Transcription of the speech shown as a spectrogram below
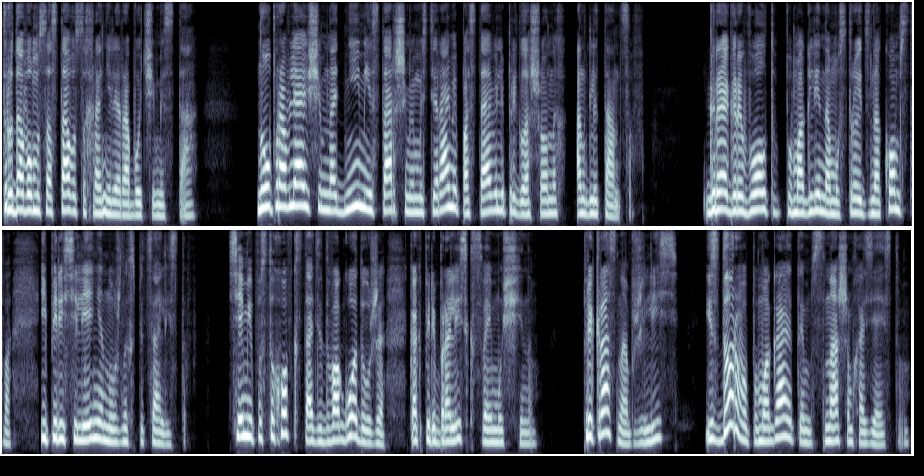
Трудовому составу сохранили рабочие места. Но управляющим над ними и старшими мастерами поставили приглашенных англитанцев. Грегор и Волт помогли нам устроить знакомство и переселение нужных специалистов. Семьи пастухов, кстати, два года уже, как перебрались к своим мужчинам. Прекрасно обжились и здорово помогают им с нашим хозяйством.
